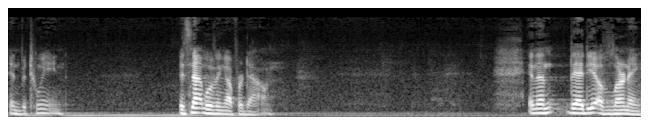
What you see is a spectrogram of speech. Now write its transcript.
in between. It's not moving up or down. And then the idea of learning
